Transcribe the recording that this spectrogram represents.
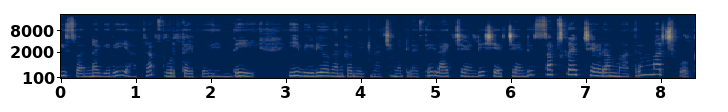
ఈ స్వర్ణగిరి యాత్ర పూర్తయిపోయింది. ఈ వీడియో కనుక మీకు నచ్చినట్లయితే లైక్ చేయండి షేర్ చేయండి సబ్స్క్రైబ్ చేయడం మాత్రం మర్చిపోకండి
